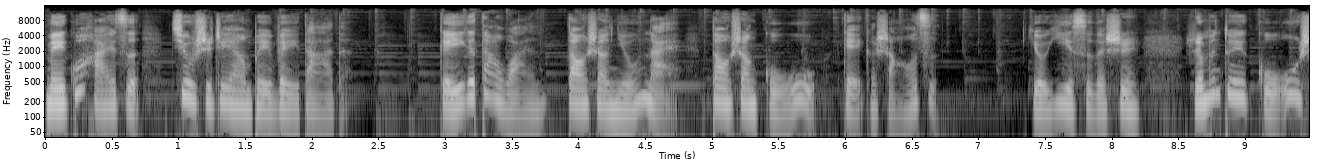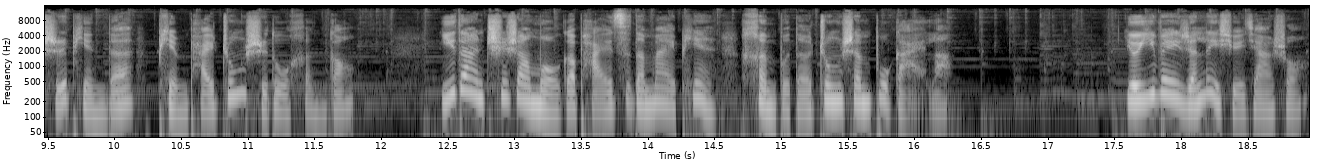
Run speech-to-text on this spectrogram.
美国孩子就是这样被喂大的，给一个大碗，倒上牛奶，倒上谷物，给个勺子。有意思的是，人们对谷物食品的品牌忠实度很高，一旦吃上某个牌子的麦片，恨不得终身不改了。有一位人类学家说：“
